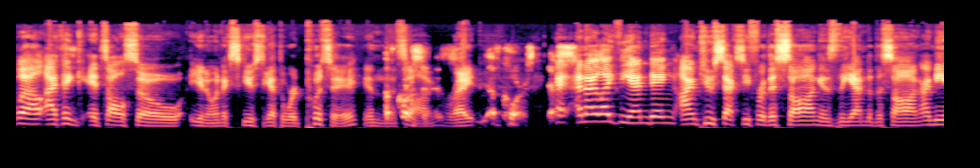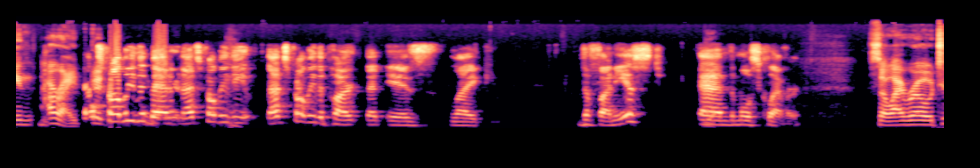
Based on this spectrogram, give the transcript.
Well, I think it's also, you know, an excuse to get the word pussy in the song, right? Of course. Yes. And I like the ending. I'm too sexy for this song is the end of the song. I mean, all right. That's probably the better. That's probably the that's probably the part that is like the funniest and the most clever. So I wrote,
